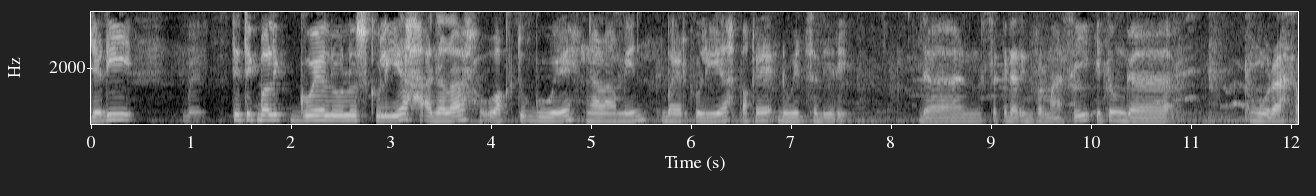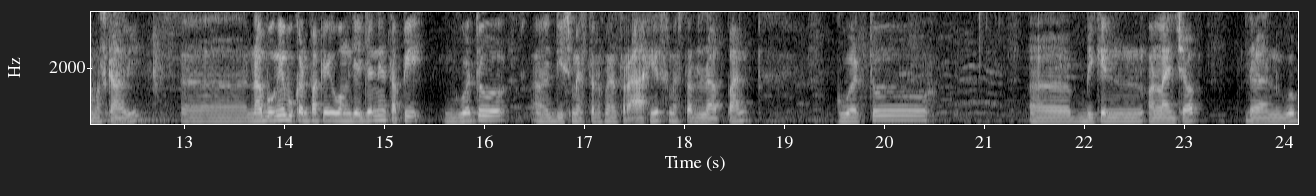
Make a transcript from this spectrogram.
Jadi titik balik gue lulus kuliah adalah waktu gue ngalamin bayar kuliah pakai duit sendiri. Dan sekedar informasi itu nggak murah sama sekali. E, nabungnya bukan pakai uang jajannya tapi gue tuh e, di semester semester akhir semester 8 gue tuh uh, bikin online shop dan gue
